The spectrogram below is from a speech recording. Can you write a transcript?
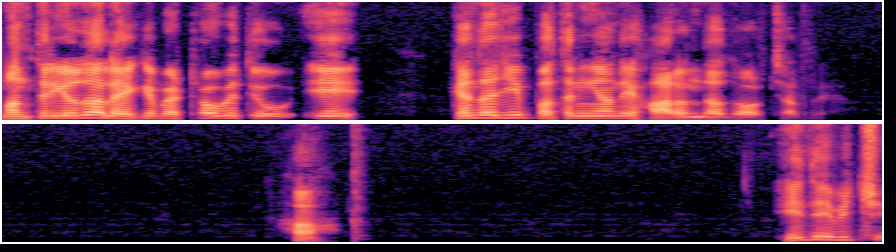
ਮੰਤਰੀ ਉਹਦਾ ਲੈ ਕੇ ਬੈਠਾ ਹੋਵੇ ਤੇ ਉਹ ਇਹ ਕਹਿੰਦਾ ਜੀ ਪਤਨੀਆਂ ਦੇ ਹਾਰਨ ਦਾ ਦੌਰ ਚੱਲ ਰਿਹਾ। ਹਾਂ। ਇਹਦੇ ਵਿੱਚ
